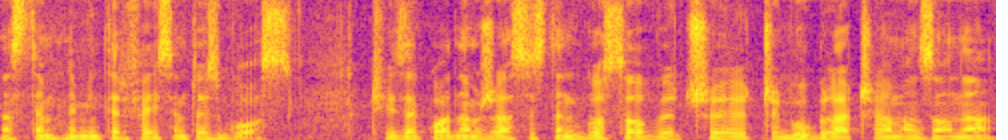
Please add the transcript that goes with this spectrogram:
następnym interfejsem to jest głos. Czyli zakładam, że asystent głosowy czy, czy Google'a, czy Amazona,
